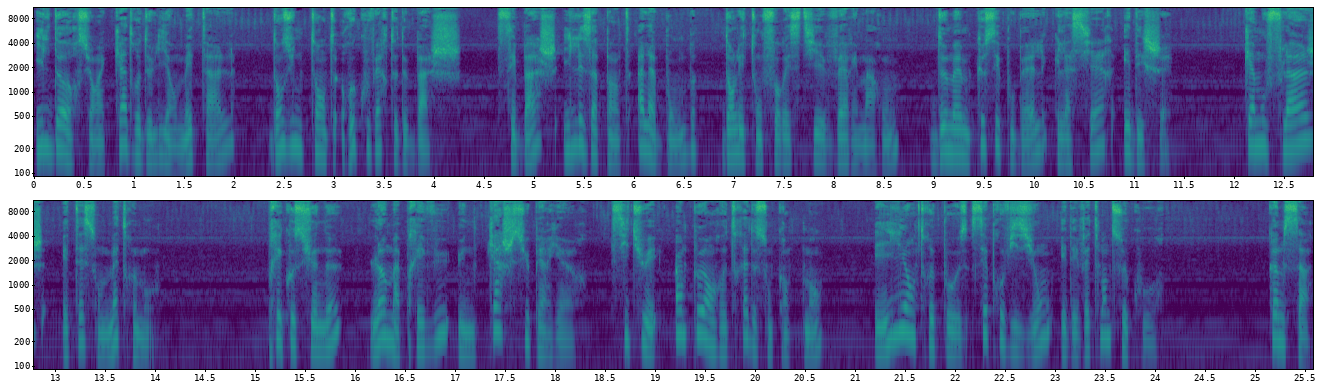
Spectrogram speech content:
Il dort sur un cadre de lit en métal, dans une tente recouverte de bâches. Ces bâches, il les a peintes à la bombe, dans les tons forestiers verts et marron, de même que ses poubelles, glacières et déchets. Camouflage était son maître mot. Précautionneux, l'homme a prévu une cache supérieure, située un peu en retrait de son campement, et il y entrepose ses provisions et des vêtements de secours. Comme ça,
